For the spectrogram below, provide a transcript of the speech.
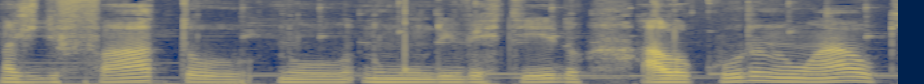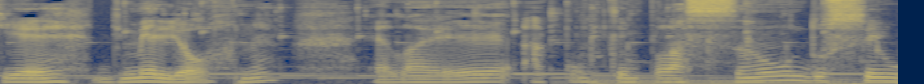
mas de fato, no, no mundo invertido, a loucura não há o que é de melhor, né? Ela é a contemplação do seu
